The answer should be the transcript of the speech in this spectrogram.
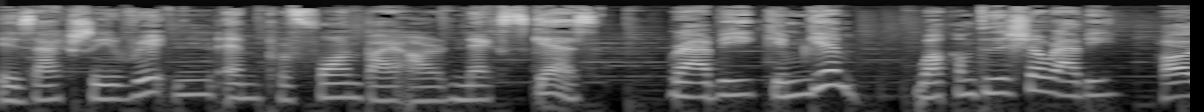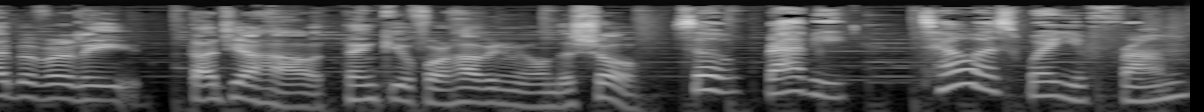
is actually written and performed by our next guest, Rabi Guim Guim. Welcome to the show, Rabi. Hi, Beverly. Dajia Thank you for having me on the show. So, Rabi, tell us where you're from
